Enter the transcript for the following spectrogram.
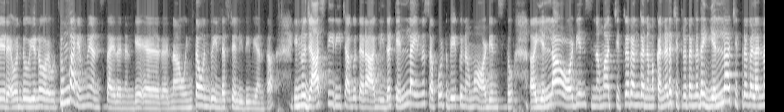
ಬೇರೆ. ಒಂದು ಯುನೋ ತುಂಬ ಹೆಮ್ಮೆ ಅನಿಸ್ತಾ ಇದೆ ನನಗೆ. ನಾವು ಇಂಥ ಒಂದು ಇಂಡಸ್ಟ್ರಿಯಲ್ಲಿ ಇದ್ದೀವಿ ಅಂತ. ಇನ್ನು ಜಾಸ್ತಿ ರೀಚ್ ಆಗೋ ಥರ ಆಗಲಿ. ಇದಕ್ಕೆಲ್ಲ ಇನ್ನು ಸಪೋರ್ಟ್ ಬೇಕು ನಮ್ಮ ಆಡಿಯನ್ಸ್ದು ಎಲ್ಲ ಆಡಿಯನ್ಸ್ ನಮ್ಮ ಚಿತ್ರರಂಗ, ನಮ್ಮ ಕನ್ನಡ ಚಿತ್ರರಂಗದ ಎಲ್ಲ ಚಿತ್ರಗಳನ್ನ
